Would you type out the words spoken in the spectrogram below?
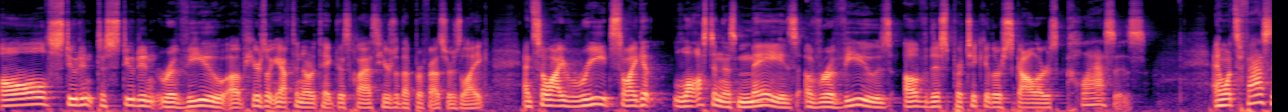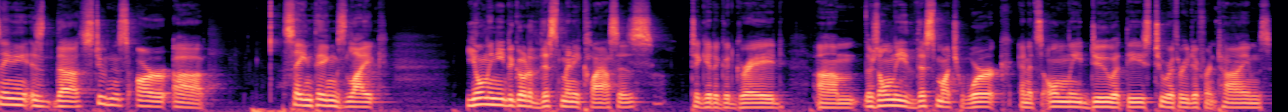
all student to student review of here's what you have to know to take this class. Here's what that professor's like. And so i read so i get lost in this maze of reviews of this particular scholar's classes. And what's fascinating is the students are uh, saying things like you only need to go to this many classes to get a good grade Um, there's only this much work, and it's only due at these two or three different times.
